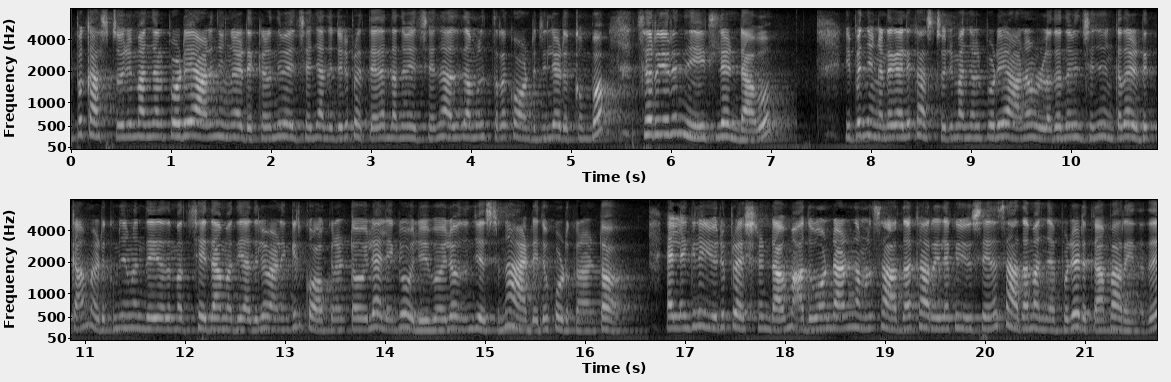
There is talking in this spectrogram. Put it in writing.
ഇപ്പോൾ കസ്തൂരി മഞ്ഞൾപ്പൊടിയാണ് നിങ്ങൾ എടുക്കണമെന്ന് വെച്ച് കഴിഞ്ഞാൽ അതിന്റെ ഒരു പ്രത്യേകത എന്താണെന്ന് വെച്ച് കഴിഞ്ഞാൽ അത് നമ്മൾ ഇത്ര ക്വാണ്ടിറ്റിയിൽ എടുക്കുമ്പോൾ ചെറിയൊരു നീറ്റിലുണ്ടാവും ഇപ്പം നിങ്ങളുടെ കയ്യിൽ കസ്തൂരി മഞ്ഞൾപ്പൊടിയാണ് ഉള്ളതെന്ന് വെച്ച് കഴിഞ്ഞാൽ നിങ്ങൾക്കത് എടുക്കാം. എടുക്കുമ്പോൾ നിങ്ങൾ എന്ത് ചെയ്താൽ ചെയ്താൽ മതി. അതിൽ വേണമെങ്കിൽ കോക്കനട്ട് ഓയിലോ അല്ലെങ്കിൽ ഒലിവ് ഓയിലോ ഒന്നും ജസ്റ്റ് ഒന്ന് ആഡ് ചെയ്ത് കൊടുക്കണം കേട്ടോ അല്ലെങ്കിൽ ഈ ഒരു പ്രശ്നം ഉണ്ടാവും. അതുകൊണ്ടാണ് നമ്മൾ സാധാ കറിയിലൊക്കെ യൂസ് ചെയ്യുന്ന സാധാ മഞ്ഞൾപ്പൊടി എടുക്കാൻ പറയുന്നത്.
